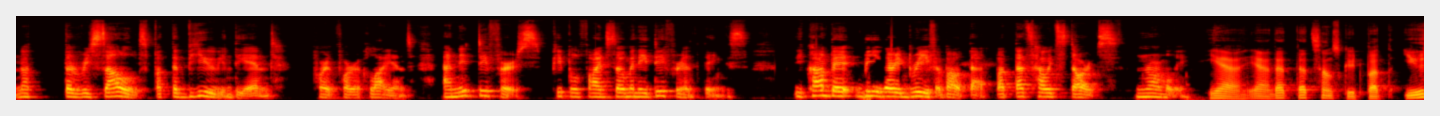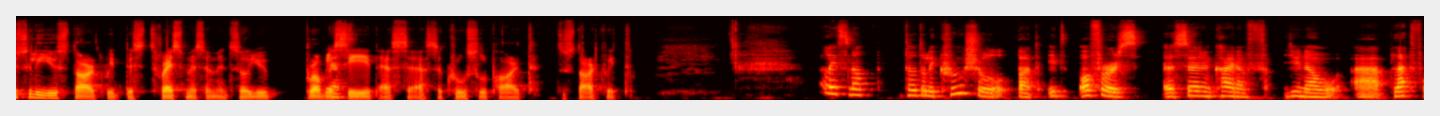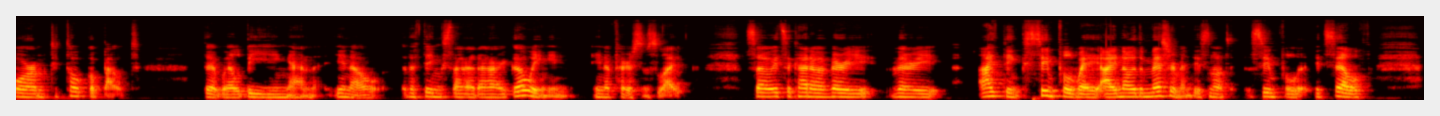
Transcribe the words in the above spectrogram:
not the result, but the view in the end for, for a client. And it differs. People find so many different things. You can't be, very brief about that, but that's how it starts normally. Yeah, yeah, that, that sounds good. But usually you start with the stress measurement. So you probably yes. see it as, as a crucial part to start with? Well, it's not totally crucial, but it offers a certain kind of, you know, uh, platform to talk about the well-being and, you know, the things that are going in, in a person's life. So it's a kind of a very, very, I think, simple way. I know the measurement is not simple itself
